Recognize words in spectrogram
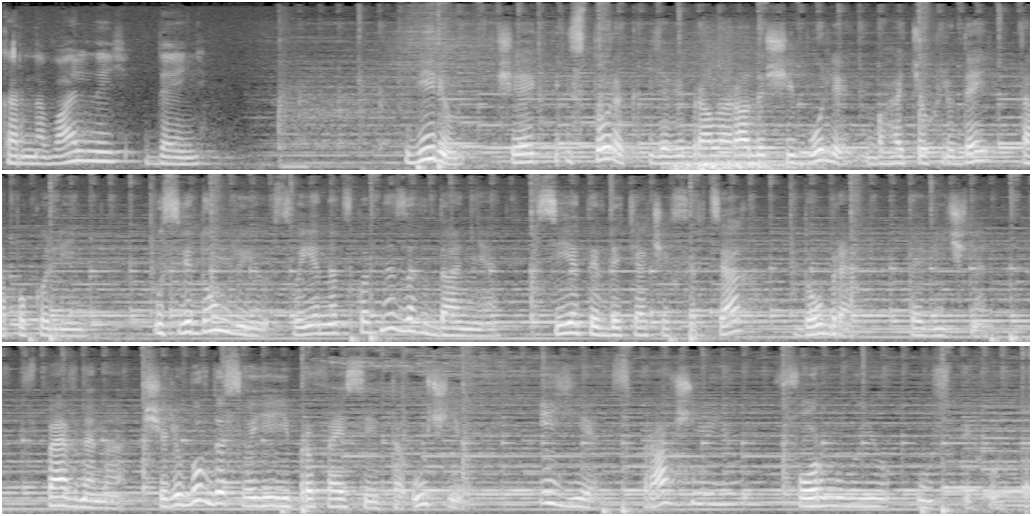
карнавальний день. Вірю, що як історик я вібрала радощі й болі багатьох людей та поколінь. Усвідомлюю своє надскладне завдання сіяти в дитячих серцях добре та вічне. Впевнена, що любов до своєї професії та учнів і є справжньою формулою успіху.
